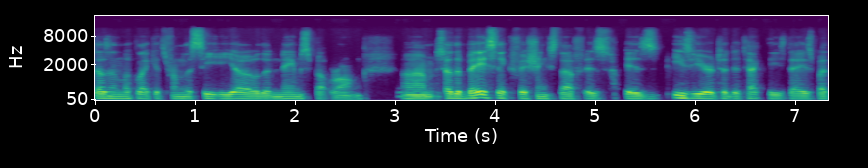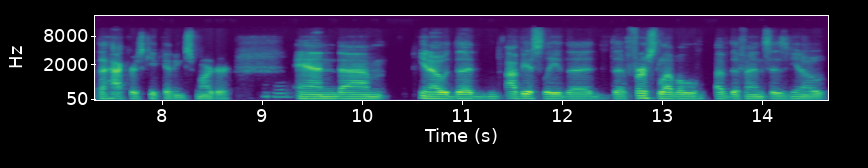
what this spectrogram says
doesn't look like it's from the ceo the name spelt wrong mm-hmm. um, so the basic phishing stuff is is easier to detect these days but the hackers keep getting smarter mm-hmm. and um, you know the obviously the the first level of defense is you know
